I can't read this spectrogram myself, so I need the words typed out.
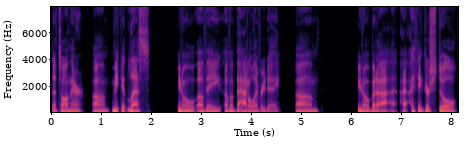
that's on there, um, make it less you know, of a of a battle every day. Um, you know, but I I think there's still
